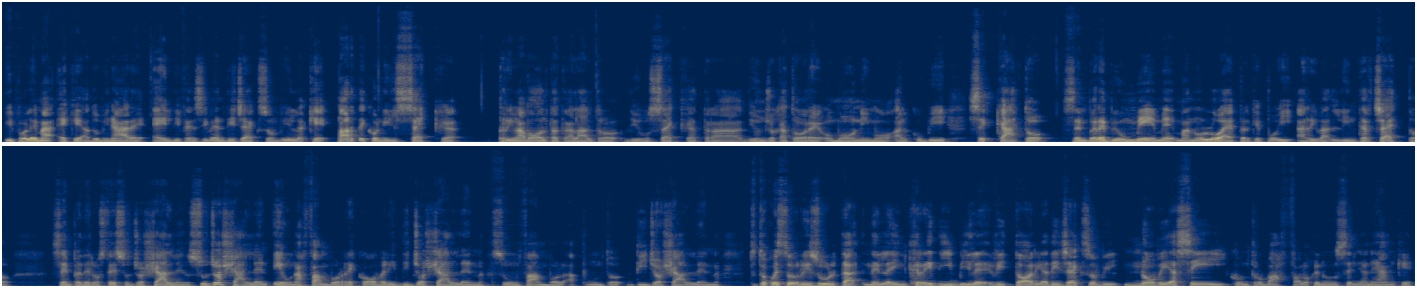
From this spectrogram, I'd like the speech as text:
Il problema è che a dominare è il defensive end di Jacksonville che parte con il sec prima volta tra l'altro di un sec tra, di un giocatore omonimo al QB seccato, sembrerebbe un meme, ma non lo è perché poi arriva l'intercetto sempre dello stesso Josh Allen su Josh Allen e una fumble recovery di Josh Allen su un fumble appunto di Josh Allen. Tutto questo risulta nella incredibile vittoria di Jacksonville 9 a 6 contro Buffalo che non segna neanche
